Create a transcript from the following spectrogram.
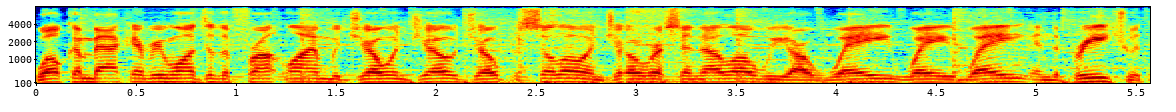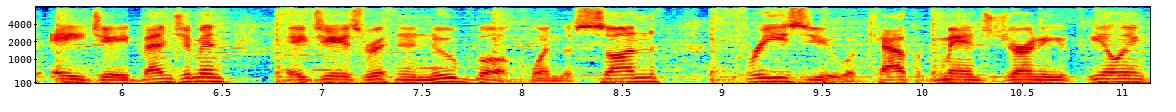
Welcome back, everyone, to the front line with Joe and Joe, Joe Pasillo and Joe Resinello. We are way, way, way in the breach with AJ Benjamin. AJ has written a new book, When the Son Frees You, a Catholic man's journey of healing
